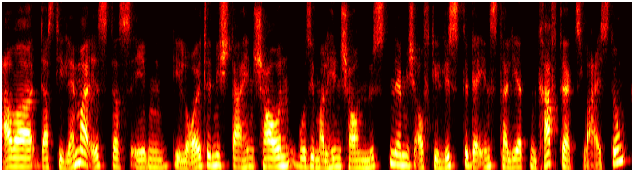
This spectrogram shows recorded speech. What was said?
Aber das Dilemma ist, dass eben die Leute nicht dahin schauen, wo sie mal hinschauen müssten, nämlich auf die Liste der installierten Kraftwerksleistung.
